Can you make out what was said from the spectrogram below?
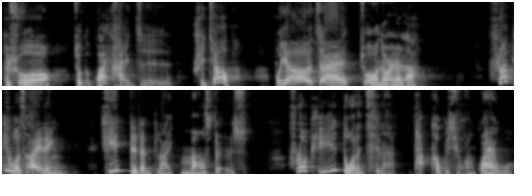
他说：“做个乖孩子，睡觉吧，不要再捉弄人了。” Floppy was hiding. He didn't like monsters. 弗洛皮躲了起来，他可不喜欢怪物。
